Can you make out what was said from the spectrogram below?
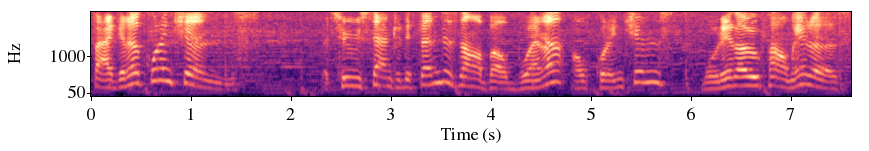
Fagner Corinthians. The two central defenders are Balbuena of Corinthians, Murilo Palmeiras.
